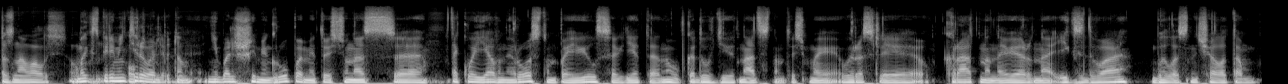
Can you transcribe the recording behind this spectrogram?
познавалось. Мы экспериментировали небольшими группами, то есть у нас э, такой явный рост, он появился где-то, ну, в году в 19 то есть мы выросли кратно, наверное, x2, было сначала там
